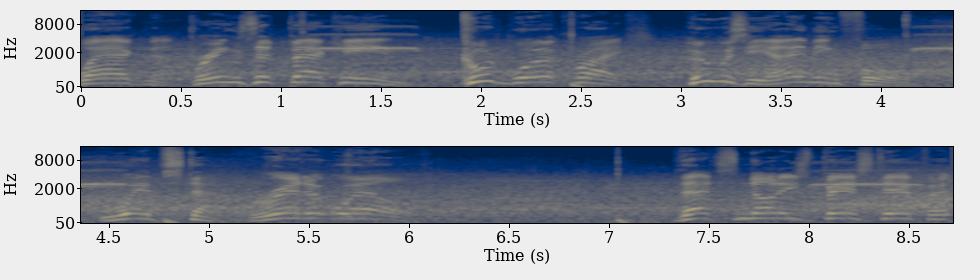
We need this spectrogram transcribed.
Wagner brings it back in. Good work rate. Who was he aiming for? Webster. Read it well. That's not his best effort.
